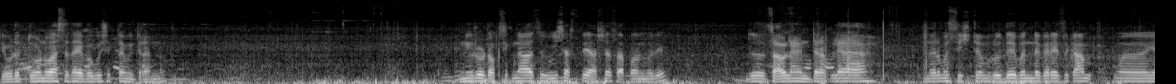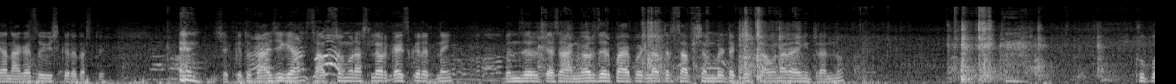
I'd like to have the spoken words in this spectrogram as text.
केवढं तोंड वाचत आहे बघू शकता मित्रांनो. न्यूरोटॉक्सिक नावाचं विष असते अशा सापांमध्ये. जो चावल्यानंतर आपल्या नर्म सिस्टम हृदय बंद करायचं काम या नागाचं विष करत असते. शक्यतो काळजी घ्या. साप समोर असल्यावर काहीच करत नाही. पण जर त्याच्या अंगावर जर पाय पडला तर साप शंभर टक्के चावणार आहे मित्रांनो. खूप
